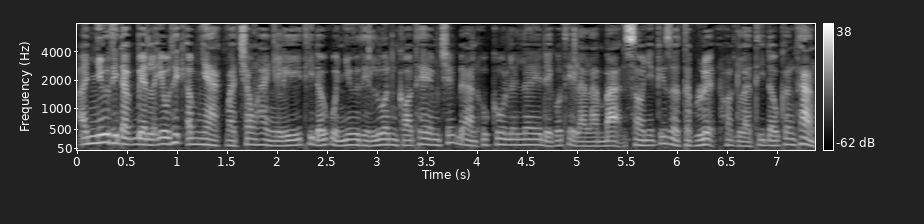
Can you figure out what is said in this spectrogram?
À, Như thì đặc biệt là yêu thích âm nhạc và trong hành lý thi đấu của Như thì luôn có thêm chiếc đàn ukulele để có thể là làm bạn sau những cái giờ tập luyện hoặc là thi đấu căng thẳng.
